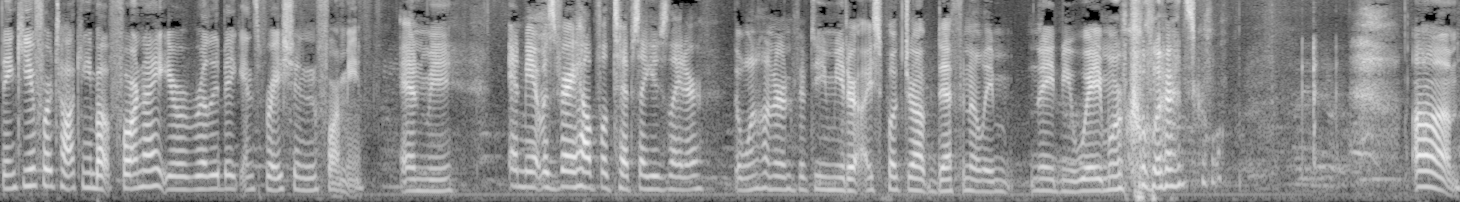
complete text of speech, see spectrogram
Thank you for talking about Fortnite. You're a really big inspiration for me. And me. And me, it was very helpful tips I use later. The 150 meter ice puck drop definitely made me way more cooler at school. Um,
